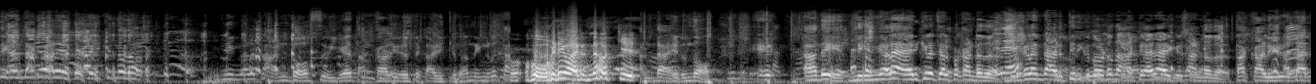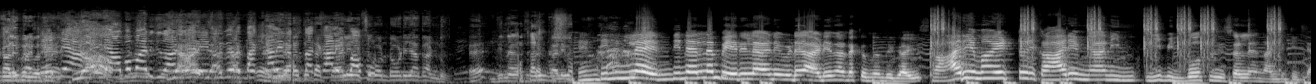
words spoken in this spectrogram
നിങ്ങൾ തക്കാളി എടുത്ത് കഴിക്കുന്നത്? നിങ്ങൾ കണ്ടോ? സ്ത്രീയെ തക്കാളി എടുത്ത് കഴിക്കുന്നത് നിങ്ങൾ ഓടി വരുന്ന ഉണ്ടായിരുന്നോ അതെ നിങ്ങളെ ആയിരിക്കില്ല ചിലപ്പോ കണ്ടത്. നിങ്ങൾ എന്റെ അടുത്തിരിക്കുന്നതുകൊണ്ട് നാട്ടുകാരായിരിക്കും കണ്ടത്. തക്കാളി തക്കാളി എന്തിനെ എന്തിനല്ല എന്തിനെല്ലാം പേരിലാണ് ഇവിടെ അടി നടക്കുന്നത് ഗൈസ് കാര്യമായിട്ടൊരു കാര്യം ഞാൻ ഈ ബിഗ് ബോസ് സീസണിൽ ഞാൻ കണ്ടിട്ടില്ല.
